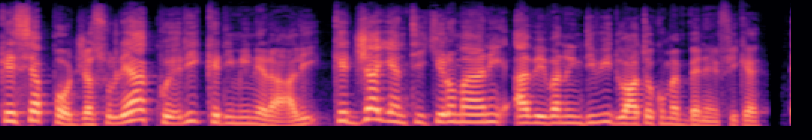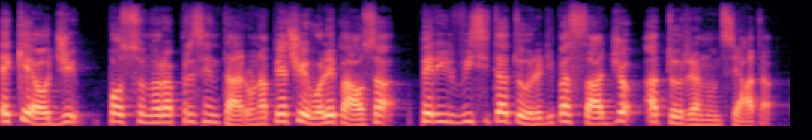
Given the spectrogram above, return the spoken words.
che si appoggia sulle acque ricche di minerali che già gli antichi romani avevano individuato come benefiche e che oggi possono rappresentare una piacevole pausa per il visitatore di passaggio a Torre Annunziata.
